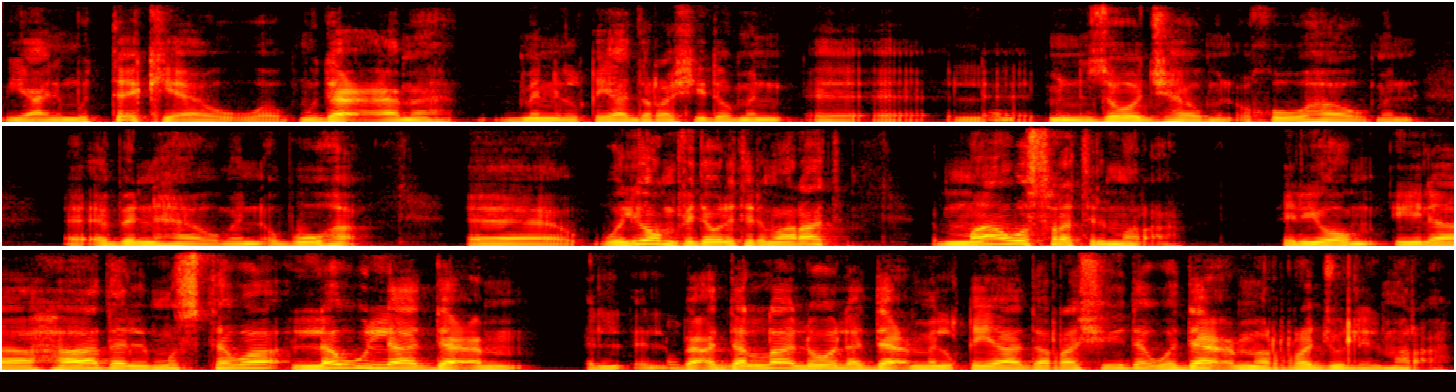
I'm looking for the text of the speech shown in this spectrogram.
يعني متكئة ومدعمة من القيادة الرشيدة ومن آه، من زوجها ومن أخوها ومن ابنها ومن أبوها. آه، واليوم في دولة الإمارات ما وصلت المرأة اليوم إلى هذا المستوى لولا دعم بعد الله لولا دعم القيادة الرشيدة ودعم الرجل للمرأة.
